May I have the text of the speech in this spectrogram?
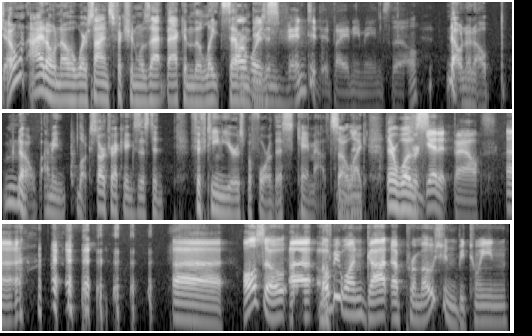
don't. I don't know where science fiction was at back in the late seventies. Star Wars invented it by any means, though. No, no, no, no. I mean, look, Star Trek existed fifteen years before this came out, so Mhm. like there was. Forget it, pal. Uh, uh, also, uh, Obi Wan got a promotion between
